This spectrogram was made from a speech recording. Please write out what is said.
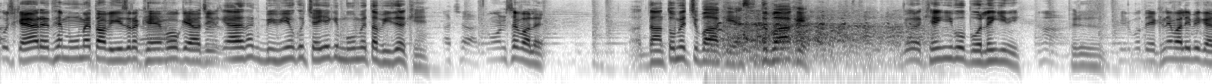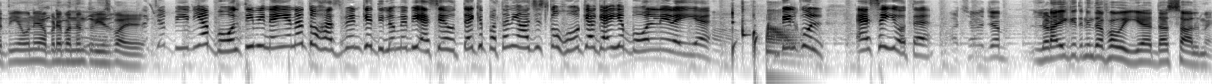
कुछ कह रहे थे मुँह में तावीज़ रखें वो क्या चीज़? कह रहा था कि बीवियों को चाहिए कि मुँह में तवीज़ रखें। अच्छा कौन से वाले? दांतों में चुपा के ऐसे दबा के जो रखेंगी वो बोलेंगी नहीं। फिर फिर वो देखने वाली भी कहती हैं उन्हें अपने बंधन तवीज़ पाए। जब बीवियाँ बोलती भी नहीं है ना तो हस्बैंड के दिलों में भी ऐसे होता है कि पता नहीं आज इसको हो क्या गया ये बोल नहीं रही है। बिल्कुल ऐसे ही होता है। अच्छा जब लड़ाई कितनी दफ़ा हुई है दस साल में?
